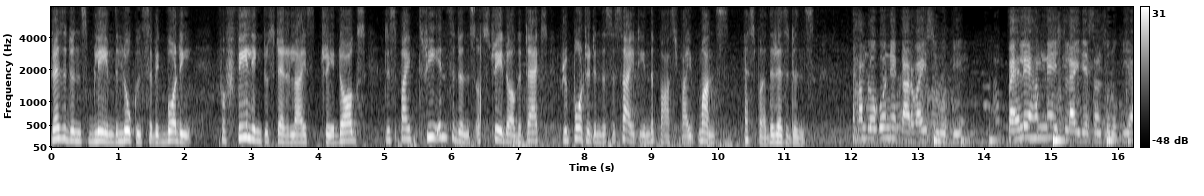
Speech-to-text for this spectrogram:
Residents blame the local civic body for failing to sterilize stray dogs despite three incidents of stray dog attacks reported in the society in the past five months, as per the residents. हम लोगों ने कार्रवाई शुरू की। पहले हमने स्टलाइजेशन शुरू किया।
